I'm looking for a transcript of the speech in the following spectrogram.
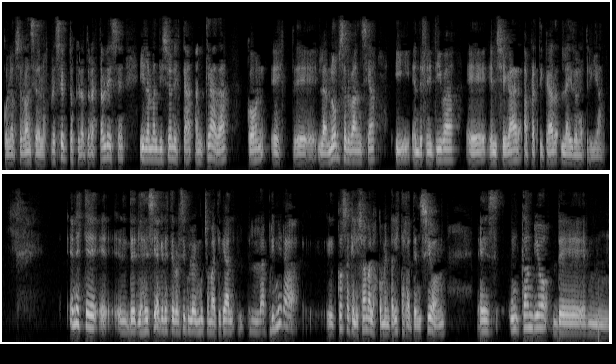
con la observancia de los preceptos que la Torah establece, y la maldición está anclada con este, la no observancia y, en definitiva, eh, el llegar a practicar la idolatría. En este, eh, les decía que en este versículo hay mucho material. La primera cosa que le llama a los comentaristas la atención es un cambio de, mm,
